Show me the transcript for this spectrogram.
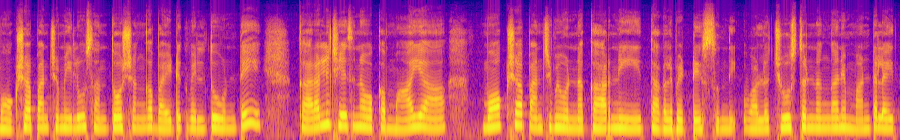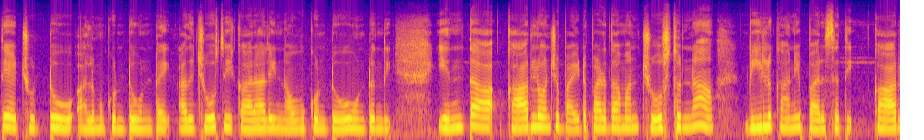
మోక్ష పంచమిలు సంతోషంగా బయటకు వెళ్తూ ఉంటే కరలి చేసిన ఒక మాయ మోక్ష పంచమి ఉన్న కార్ని తగలబెట్టేస్తుంది. వాళ్ళు చూస్తుండగానే మంటలైతే చుట్టూ అలుముకుంటూ ఉంటాయి. అది చూసి కరాలి నవ్వుకుంటూ ఉంటుంది. ఎంత కారులోంచి బయటపడదామని చూస్తున్నా వీలు కాని పరిస్థితి. కార్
